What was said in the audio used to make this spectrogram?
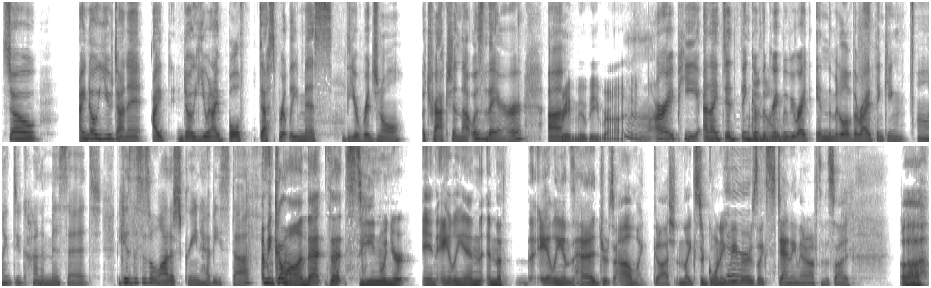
So I know you've done it. I know you and I both desperately miss the original attraction that was there. Um, Great movie, right? Hmm, R.I.P. And I did think I of the Great. Movie Ride in the middle of the ride, thinking, oh, I do kind of miss it because this is a lot of screen heavy stuff. I mean, come on that that scene when you're in Alien and the the alien's head. Just, oh my gosh! And like Sigourney Weaver is like standing there off to the side. Ugh.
